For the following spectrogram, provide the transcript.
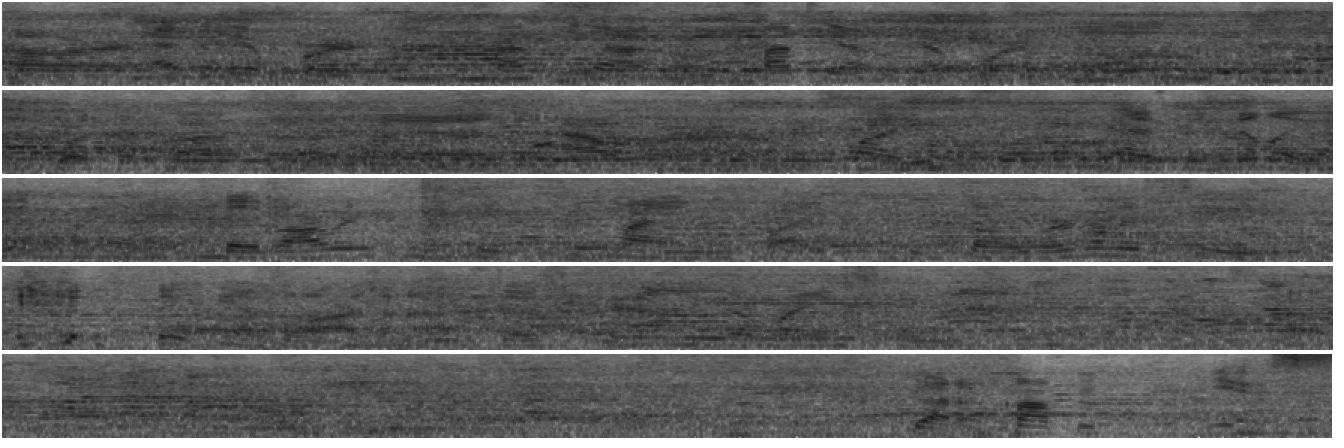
are at the airport, Santiago, Santiago Airport in Puerto Plata, and our flight has been delayed. They've already canceled two Miami flights, so we're gonna see if they cancel ours or not. A rainstorm. So. Got a coffee? Yes.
